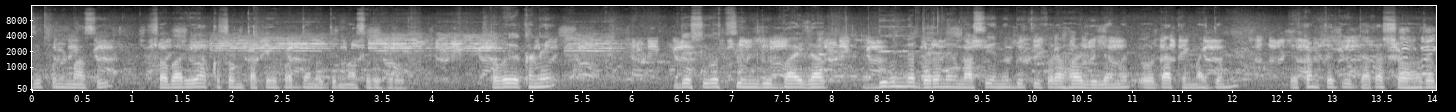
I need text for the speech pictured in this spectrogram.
যে কোনো মাছই সবারই আকর্ষণ থাকে পদ্মা নদীর মাছের উপরে। তবে এখানে দেশীয় চিংড়ি, বাইলাক, বিভিন্ন ধরনের মাছই এনে বিক্রি করা হয় লিলামের ও ডাকের মাধ্যমে। এখান থেকে ঢাকা শহরের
